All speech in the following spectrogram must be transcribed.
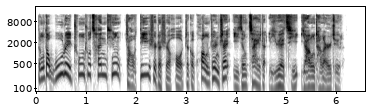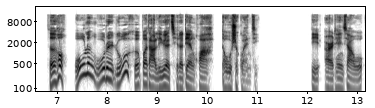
等到吴瑞冲出餐厅找的士的时候，这个邝振山已经载着李月琪扬长而去了。此后，无论吴瑞如何拨打李月琪的电话。都是关机。第二天下午，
